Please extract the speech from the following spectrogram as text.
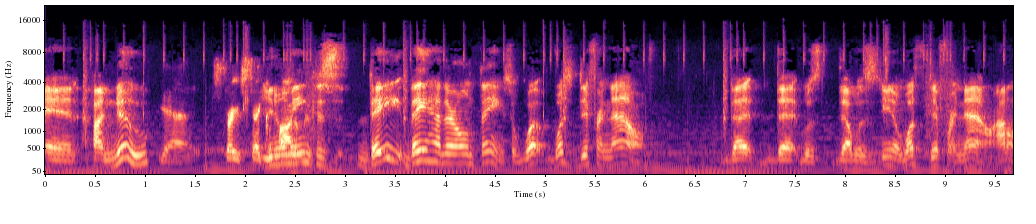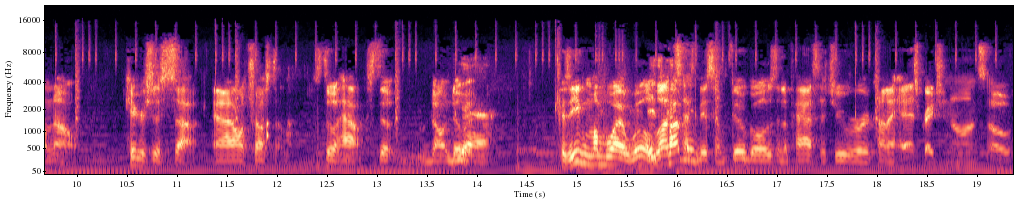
And if I knew, Yeah, straight straight. you know what I mean? Because they they have their own thing. So what what's different now? That that was that was you know what's different now? I don't know. Kickers just suck, and I don't trust them. Still have still don't do it. Yeah, Because even my boy Wil It's Lutz has missed some field goals in the past that you were kind of head scratching on. So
